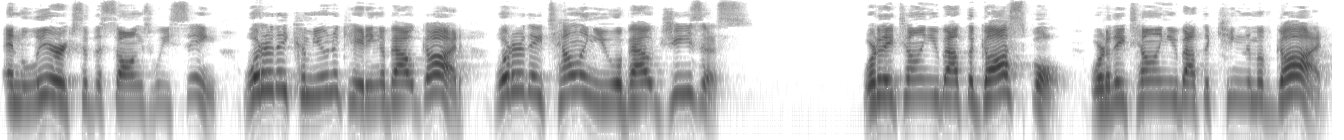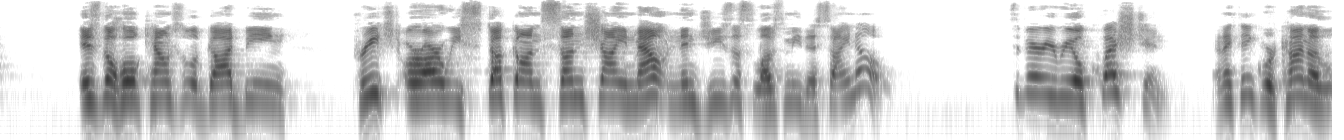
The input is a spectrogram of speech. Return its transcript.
and lyrics of the songs we sing. What are they communicating about God? What are they telling you about Jesus? What are they telling you about the gospel? What are they telling you about the kingdom of God? Is the whole counsel of God being preached or are we stuck on Sunshine Mountain and Jesus loves me, this I know? It's a very real question. And I think we're kind of,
